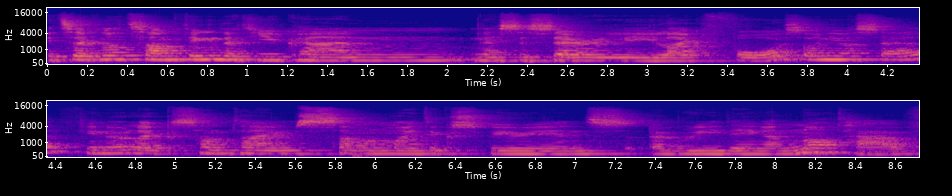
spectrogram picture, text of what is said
it's like not something that you can necessarily like force on yourself you know like sometimes someone might experience a breathing and not have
